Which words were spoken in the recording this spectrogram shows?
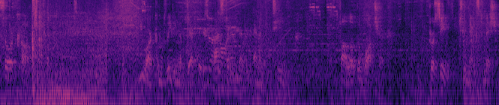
Dinosaur call. You are completing objectives faster than the enemy team. Follow the Watcher. Proceed to next mission.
